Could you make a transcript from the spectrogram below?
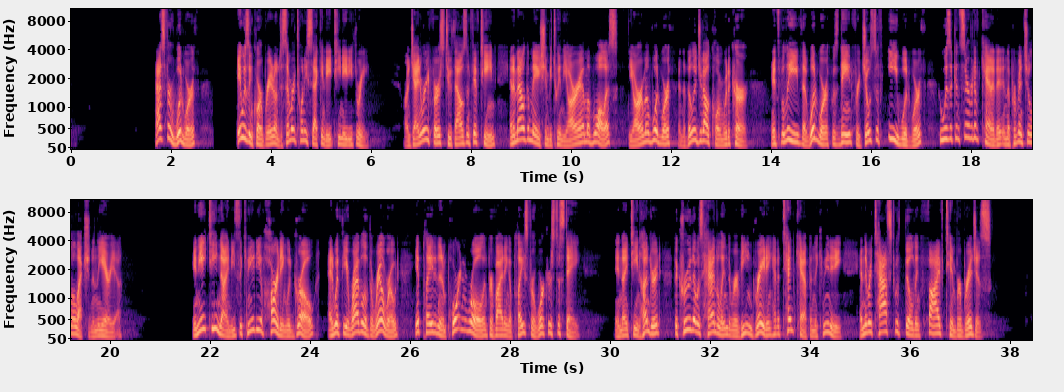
As for Woodworth, it was incorporated on December 22, 1883. On January 1, 2015, an amalgamation between the RM of Wallace, the RM of Woodworth, and the village of Elkhorn would occur. It's believed that Woodworth was named for Joseph E. Woodworth, who was a conservative candidate in the provincial election in the area. In the 1890s, the community of Harding would grow, and with the arrival of the railroad, it played an important role in providing a place for workers to stay. In 1900, the crew that was handling the ravine grading had a tent camp in the community, and they were tasked with building five timber bridges.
